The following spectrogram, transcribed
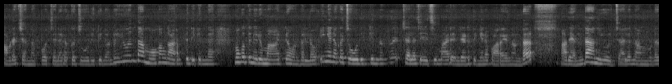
അവിടെ ചെന്നപ്പോൾ ചിലരൊക്കെ ചോദിക്കുന്നുണ്ട് അയ്യോ എന്താ മുഖം കറുത്തിരിക്കുന്നത് മുഖത്തിനൊരു മാറ്റം ഉണ്ടല്ലോ. ഇങ്ങനെയൊക്കെ ചോദിക്കുന്നത് ചില ചേച്ചിമാർ എന്റെ അടുത്ത് ഇങ്ങനെ പറയുന്നുണ്ട്. അതെന്താണെന്ന് ചോദിച്ചാൽ നമ്മുടെ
